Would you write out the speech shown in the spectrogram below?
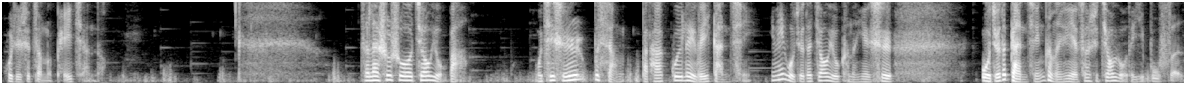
或者是怎么赔钱的。再来说说交友吧，我其实不想把它归类为感情，因为我觉得交友可能也是，我觉得感情可能也算是交友的一部分。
